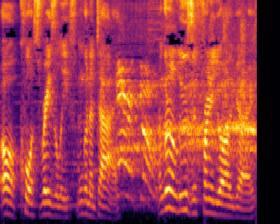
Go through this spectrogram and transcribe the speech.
Oh, of course, Razor Leaf. I'm gonna die. I'm gonna lose in front of you all, guys.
